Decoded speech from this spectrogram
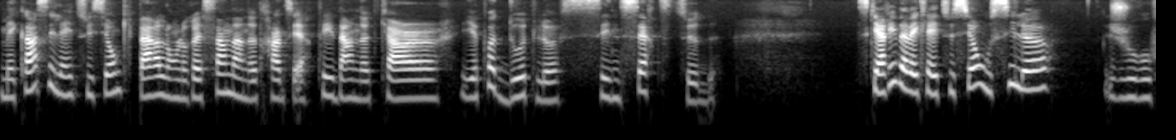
Mais quand c'est l'intuition qui parle, on le ressent dans notre entièreté, dans notre cœur. Il n'y a pas de doute, là. C'est une certitude. Ce qui arrive avec l'intuition aussi, là, je, vous,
